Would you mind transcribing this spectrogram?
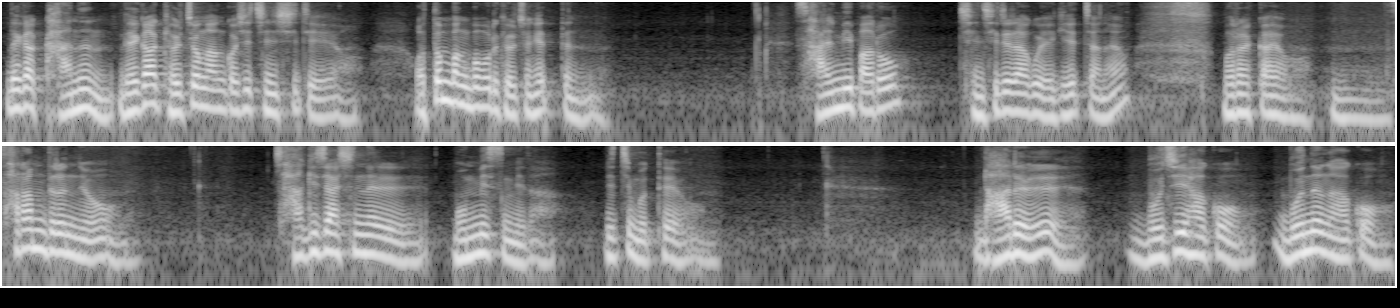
내가 가는, 내가 결정한 것이 진실이에요. 어떤 방법으로 결정했든 삶이 바로 진실이라고 얘기했잖아요. 뭐랄까요. 음, 사람들은요, 자기 자신을 못 믿습니다. 믿지 못해요. 나를 무지하고 무능하고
